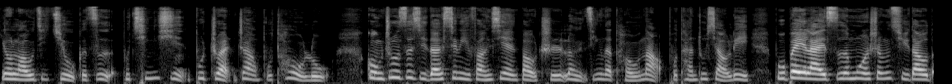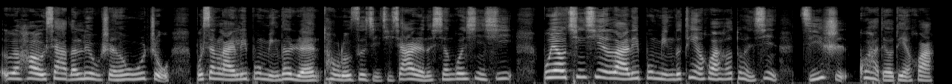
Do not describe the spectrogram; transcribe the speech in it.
要牢记九个字：不轻信、不转账、不透露。拱住自己的心理防线，保持冷静的头脑，不贪图小利，不被来自陌生渠道的噩耗吓得六神无主，不向来历不明的人透露自己及家人的相关信息，不要轻信来历不明的电话和短信，即使挂掉电话，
